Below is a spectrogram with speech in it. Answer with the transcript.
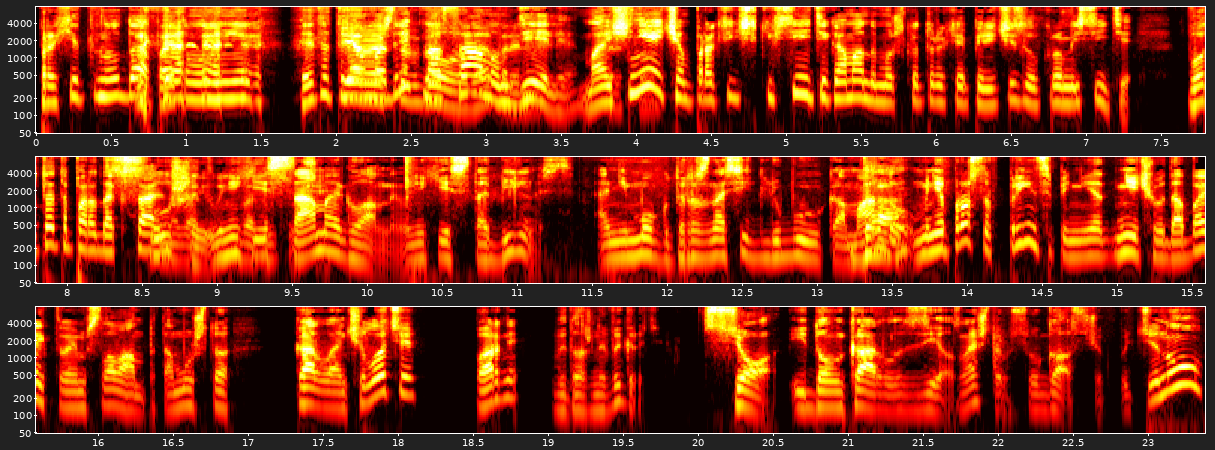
Про хит, ну да, поэтому у меня- этот Реал Мадрид на самом деле мощнее, чем практически все эти команды, может, которых я перечислил, кроме Сити. Вот это парадоксально. Слушай, этом- у них есть случае. самое главное, у них есть стабильность. Они могут разносить любую команду. Да. Мне просто, в принципе, не, нечего добавить к твоим словам, потому что Карло Анчелотти, парни, вы должны выиграть. Все. И Дон Карлос сделал, знаешь, там свой галстучек подтянул,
